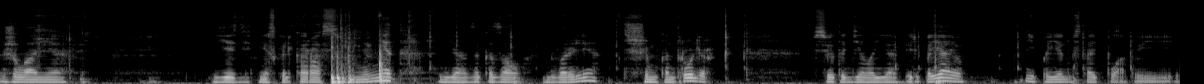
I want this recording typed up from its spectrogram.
желания ездить несколько раз у меня нет. Я заказал два реле, шим-контроллер. Все это дело я перепаяю и поеду ставить плату. И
